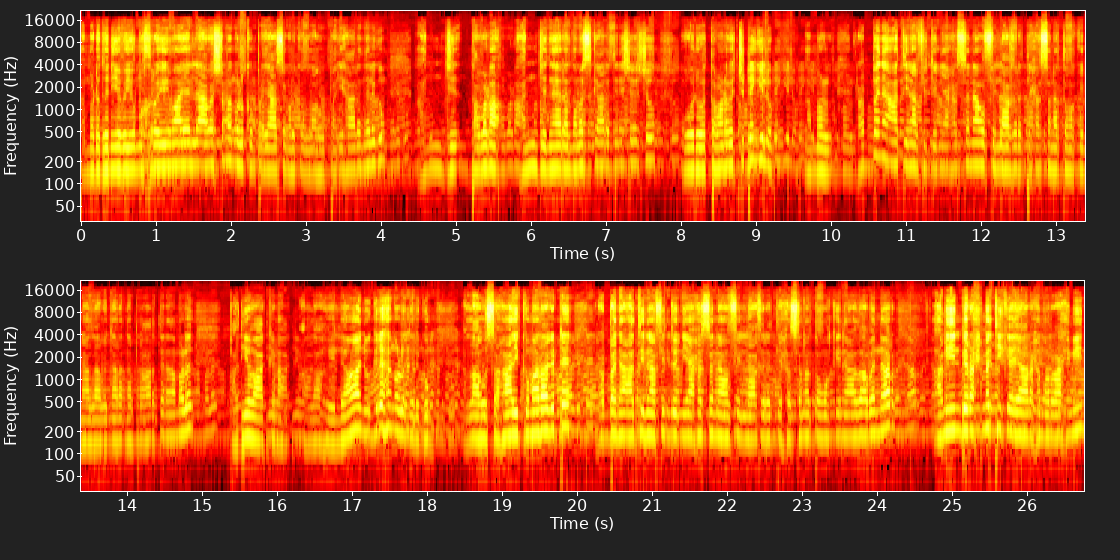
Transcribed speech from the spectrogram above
നമ്മുടെ ദുനിയവയും മുഹ്റയുമായ എല്ലാ വിഷമങ്ങൾക്കും പ്രയാസങ്ങൾക്കും അള്ളാഹു പരിഹാരം നൽകും. അഞ്ച് തവണ അഞ്ച് നേര നമസ്കാരത്തിന് ശേഷവും ഓരോ തവണ വെച്ചിട്ടെങ്കിലും നമ്മൾ റബ്ബന ആത്തിനാഫി ദുനിയ ഹസന ഫിൽ ആഖിറത്തി ഹസനത വഖിന അദാബൻ എന്ന പ്രാർത്ഥന നമ്മൾ പതിവാക്കണം. അള്ളാഹു എല്ലാ അനുഗ്രഹങ്ങളും നൽകും. അള്ളാഹു സഹായിക്കുമാറാകട്ടെ. റബ്ബന ആത്തിന ഫി ദുനിയ ഹസന വഫിൽ ആഖിറത്തി ഹസനത വഖിന അദാബന്നാർ. ആമീൻ ബിറഹ്മതിക യാ അർഹമർ റഹീമീൻ.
